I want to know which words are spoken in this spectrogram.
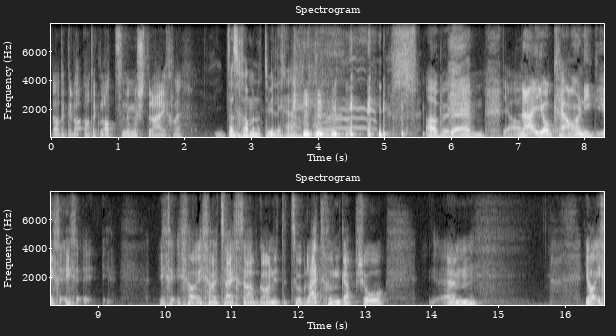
an der, an der Glatze umstreicheln. Das kann man natürlich auch. Aber ähm, ja. Nein, ja, keine Ahnung. Ich, ich, ich, ich, ich, ich habe jetzt eigentlich selber gar nicht dazu überlegt. Ich würde glaube schon. Ähm, ja, ich,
